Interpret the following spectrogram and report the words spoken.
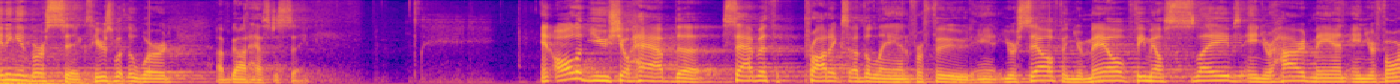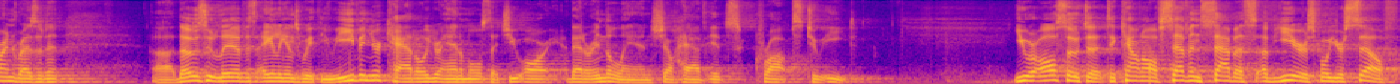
chapter 25, beginning in verse 6, here's what the word of God has to say. And all of you shall have the Sabbath products of the land for food, and yourself and your male, female slaves, and your hired man, and your foreign resident, uh, those who live as aliens with you, even your cattle, your animals that you are that are in the land shall have its crops to eat. You are also to, to count off seven Sabbaths of years for yourself,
